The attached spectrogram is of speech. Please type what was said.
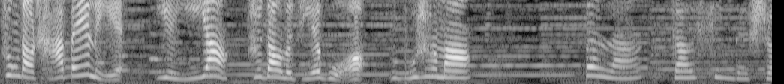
种到茶杯里，也一样知道了结果，不是吗？笨狼高兴地说：“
